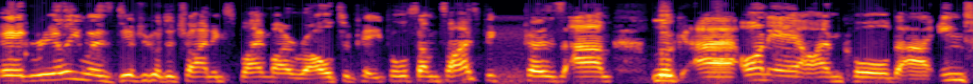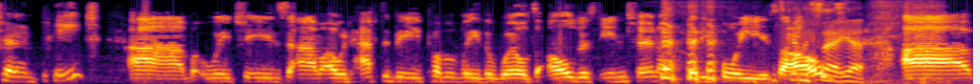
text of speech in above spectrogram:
it, really was difficult to try and explain my role to people sometimes. Because, um, look, uh, on air, I'm called uh, Intern Pete, um, which is, um, I would have to be probably the world's oldest intern. I'm 34 years old. say, yeah. Um,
